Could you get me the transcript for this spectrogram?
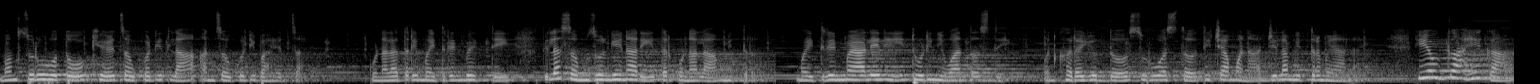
मग सुरू होतो खेळ चौकटीतला आणि चौकटी बाहेरचा. कुणाला तरी मैत्रीण भेटते तिला समजून घेणारी तर कुणाला मित्र. मैत्रीण मिळालेली थोडी निवांत असते पण खरं युद्ध सुरू असतं तिच्या मनात जिला मित्र मिळाला आहे हे योग्य आहे का?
